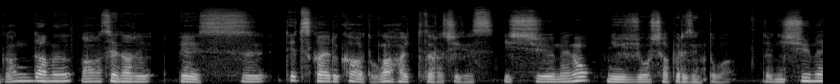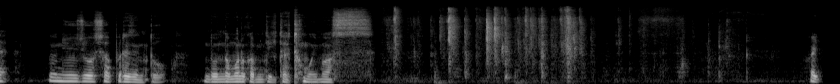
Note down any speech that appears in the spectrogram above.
ガンダムアーセナルベースで使えるカードが入ってたらしいです。1周目の入場者プレゼントは。じゃあ2周目の入場者プレゼント。どんなものか見ていきたいと思います。はい。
